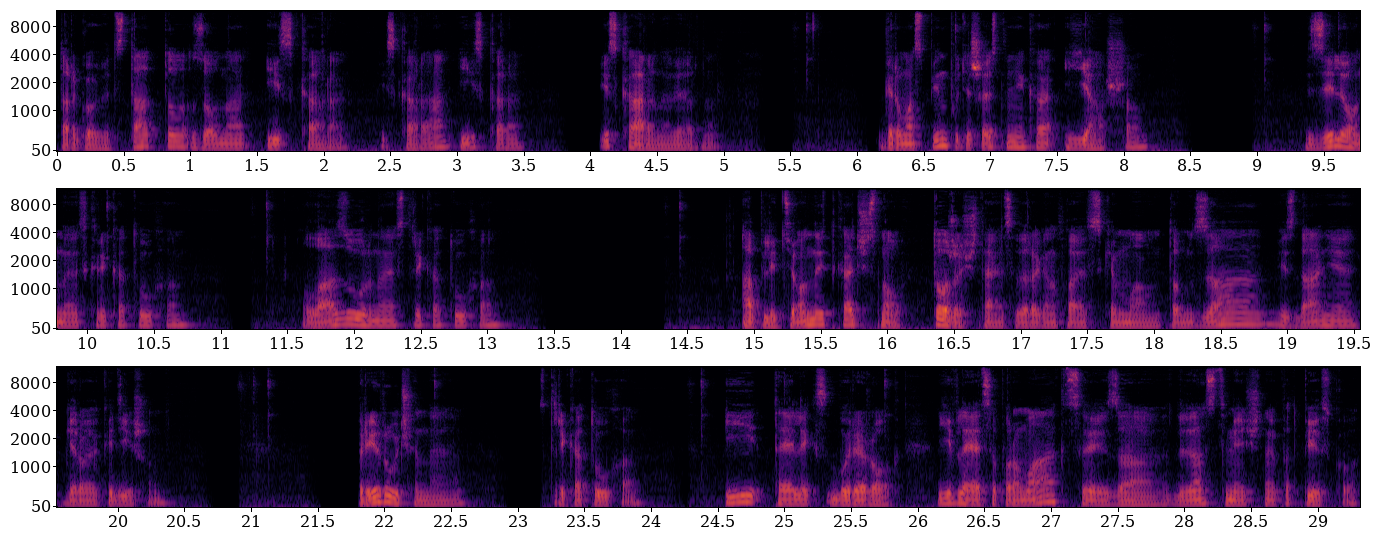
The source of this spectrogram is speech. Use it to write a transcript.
Торговец Татто, зона Искара. Искара, Искара. Искара, наверное. Громоспин путешественника Яша. Зеленая стрекотуха. Лазурная стрекотуха. Оплетенный ткач снов. Тоже считается драгонфлайским маунтом за издание Героик Edition. Прирученная стрекотуха. И Телекс Бурерок – является промо-акцией за 12-месячную подписку.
